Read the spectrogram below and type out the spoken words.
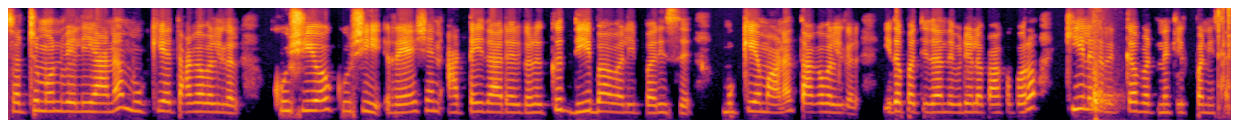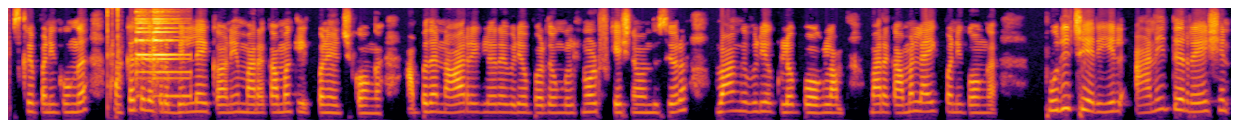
சற்று முன் வெளியான முக்கிய தகவல்கள். குஷியோ குஷி ரேஷன் அட்டைதாரர்களுக்கு தீபாவளி பரிசு முக்கியமான தகவல்கள். இதை பத்தி தான் இந்த வீடியோல பார்க்க போறோம். கீழே ரெட் கலர் பட்டனை கிளிக் பண்ணி சப்ஸ்கிரைப் பண்ணிக்கோங்க. பக்கத்துல இருக்கிற பெல் ஐக்கானையும் மறக்காம கிளிக் பண்ணி வச்சுக்கோங்க. அப்பதான் நான் ரெகுலரா வீடியோ போடுறது உங்களுக்கு நோட்டிபிகேஷன் வந்து சேரும். வாங்க வீடியோக்குள்ள போகலாம். மறக்காம லைக் பண்ணிக்கோங்க. புதுச்சேரியில் அனைத்து ரேஷன்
